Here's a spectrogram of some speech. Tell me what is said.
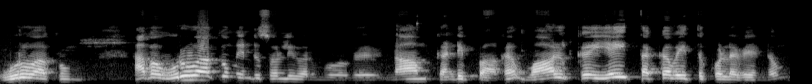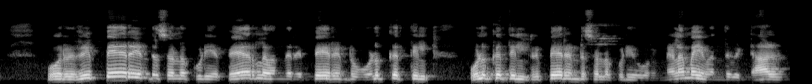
உருவாக்கும். அப்ப உருவாக்கும் என்று சொல்லி வரும்போது நாம் கண்டிப்பாக வாழ்க்கையை தக்க வைத்துக் கொள்ள வேண்டும். ஒரு ரிப்பேர் என்று சொல்லக்கூடிய பெயர்ல வந்து ரிப்பேர் என்று ஒழுக்கத்தில் ஒழுக்கத்தில் ரிப்பேர் என்று சொல்லக்கூடிய ஒரு நிலைமை வந்துவிட்டால்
